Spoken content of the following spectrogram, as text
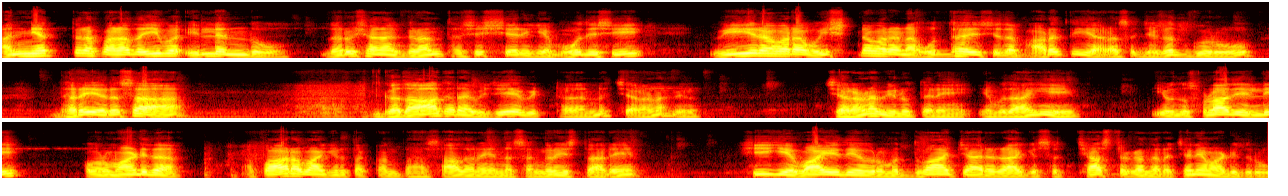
ಅನ್ಯತ್ರ ಪರದೈವ ಇಲ್ಲೆಂದು ದರ್ಶನ ಗ್ರಂಥ ಶಿಷ್ಯರಿಗೆ ಬೋಧಿಸಿ ವೀರವರ ವೈಷ್ಣವರನ ಉದ್ಧರಿಸಿದ ಭಾರತೀಯ ರಸ ಜಗದ್ಗುರು ಧರೆಯ ರಸ ಗದಾಧರ ವಿಜಯ ವಿಠಲನ ಚರಣ ವಿನುತನೆ ಎಂಬುದಾಗಿ ಈ ಒಂದು ಸುಳಾದಿಯಲ್ಲಿ ಅವರು ಮಾಡಿದ ಅಪಾರವಾಗಿರತಕ್ಕಂತಹ ಸಾಧನೆಯನ್ನು ಸಂಗ್ರಹಿಸ್ತಾರೆ. ಹೀಗೆ ವಾಯುದೇವರು ಮಧ್ವಾಚಾರ್ಯರಾಗಿ ಸತ್ಯಾಸ್ತ್ರಗಳನ್ನು ರಚನೆ ಮಾಡಿದರು,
